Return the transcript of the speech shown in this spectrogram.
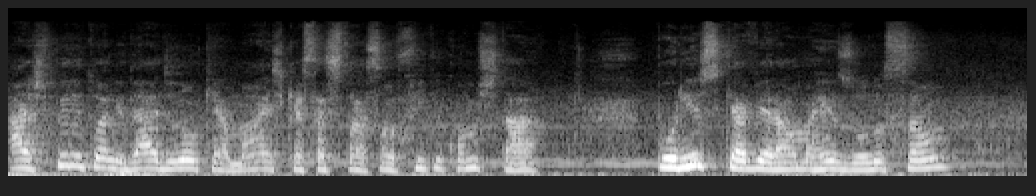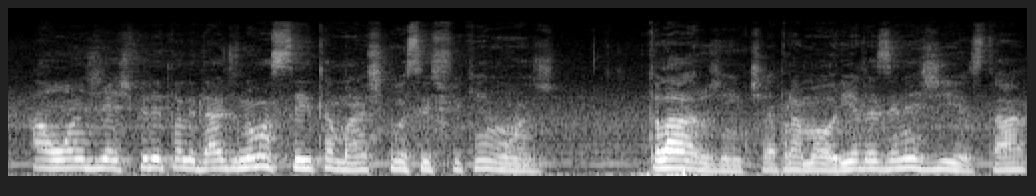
A espiritualidade não quer mais que essa situação fique como está. Por isso que haverá uma resolução aonde a espiritualidade não aceita mais que vocês fiquem longe. Claro, gente, é para a maioria das energias, tá?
